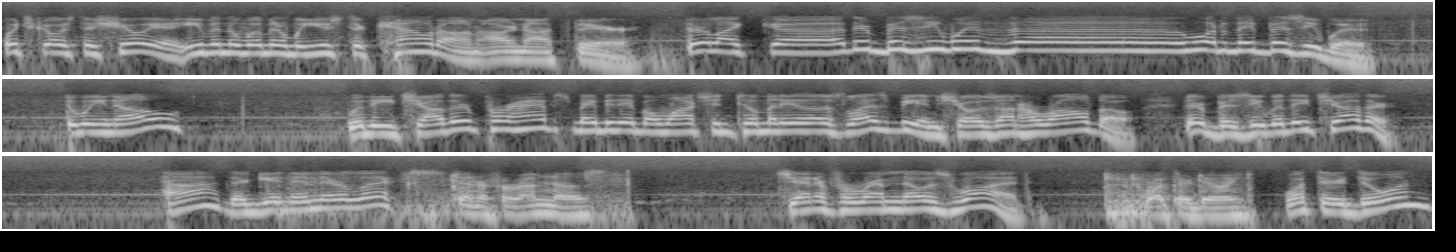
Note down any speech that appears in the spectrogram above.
Which goes to show you, even the women we used to count on are not there. They're like, uh, they're busy with, uh, what are they busy with? Do we know? With each other, perhaps? Maybe they've been watching too many of those lesbian shows on Geraldo. They're busy with each other. Huh? They're getting in their licks. Jennifer Rem knows Jennifer Rem knows what? what they're doing. What they're doing?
